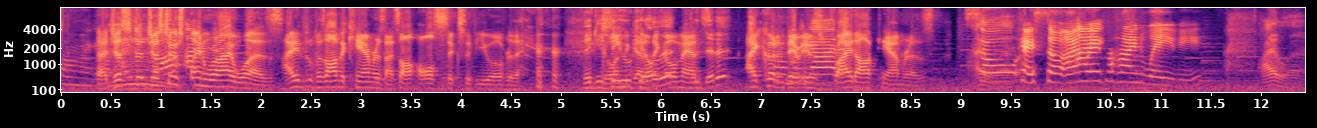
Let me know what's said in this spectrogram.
Oh my Uh, just to, just to thought explain where I was, I was on the cameras. I saw all six of you over there. Did you see who together, killed like, it? Oh man, Who did it? I couldn't. Oh they- it was God. right off cameras. So. Okay, so I'm I- right behind Wavy. I left.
